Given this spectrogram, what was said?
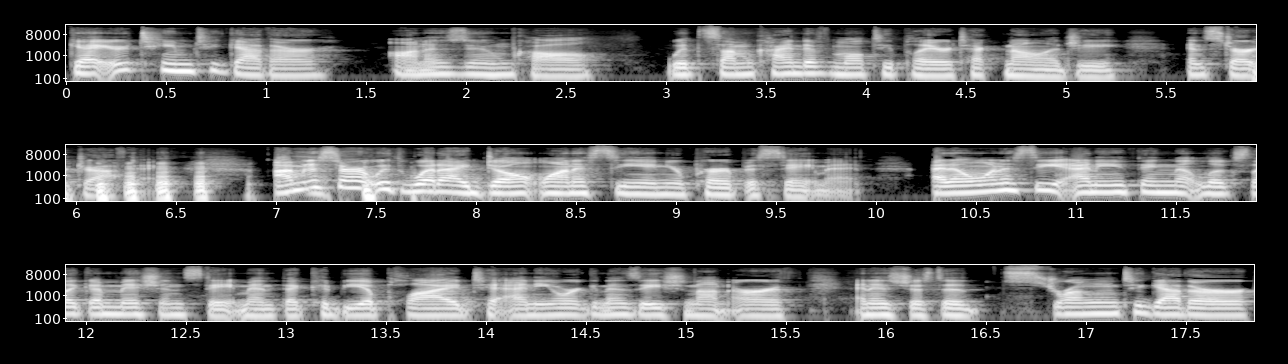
get your team together on a Zoom call with some kind of multiplayer technology and start drafting. I'm going to start with what I don't want to see in your purpose statement. I don't want to see anything that looks like a mission statement that could be applied to any organization on earth and is just a strung together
